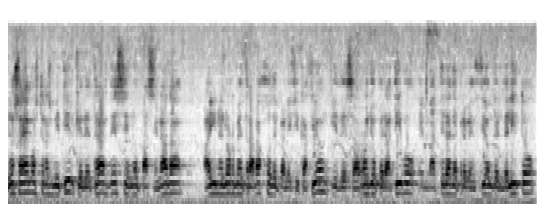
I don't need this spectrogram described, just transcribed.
no sabemos transmitir que detrás de ese no pase nada hay un enorme trabajo de planificación y desarrollo operativo en materia de prevención del delito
